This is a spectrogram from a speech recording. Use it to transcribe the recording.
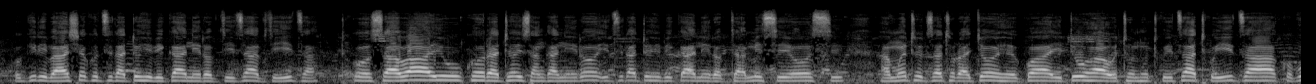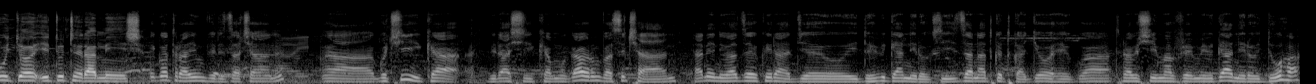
kugira ibashe kuziraduha ibiganiro byiza byiza twosaba yuko radiyo isanganiro iziraduha ibiganiro bya minsi yose hamwe tuza turaryoherwa iduha utuntu twiza twiza ku buryo iduteramisha ego turayumviriza cyane ah, gucika birashika mugabo urumva si cyane kandi ntibaze ko iradiyo iduha ibiganiro byiza natwe tukaryoherwa turabishima vurema ibiganiro biduha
